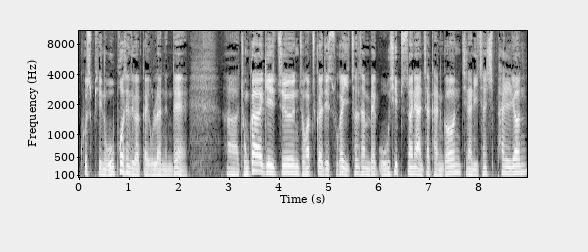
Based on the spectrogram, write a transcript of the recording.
코스피는 5% 가까이 올랐는데 아, 종가 기준 종합주가 지수가 2,350선에 안착한 건 지난 2018년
